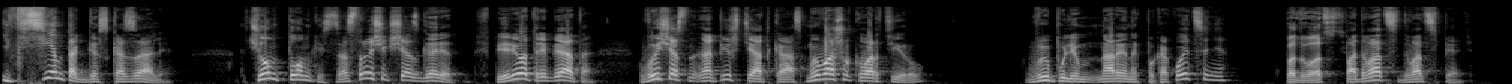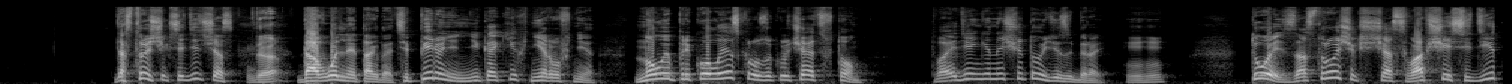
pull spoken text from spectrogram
И всем так сказали. В чем тонкость? Застройщик сейчас говорит, вперед, ребята, вы сейчас напишите отказ, мы вашу квартиру выпулим на рынок по какой цене? По 20. По 20-25. Застройщик сидит сейчас Да. довольный тогда. Теперь у него никаких нервов нет. Новый прикол эскроу заключается в том, твои деньги на счету иди забирай. Мгм. То есть застройщик сейчас вообще сидит,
